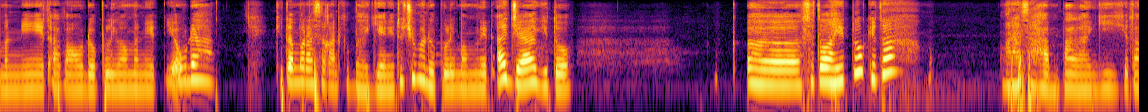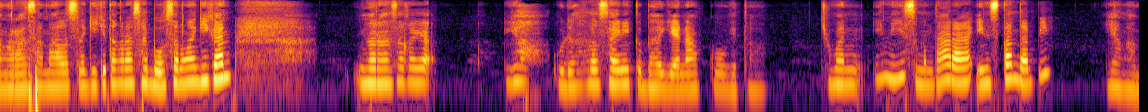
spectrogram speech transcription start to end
menit atau 25 menit ya udah kita merasakan kebahagiaan itu cuma 25 menit aja gitu. Uh, setelah itu kita ngerasa hampa lagi kita ngerasa males lagi kita ngerasa bosan lagi kan ngerasa kayak ya udah selesai nih kebahagiaan aku gitu. Cuman ini sementara instan tapi ya nggak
